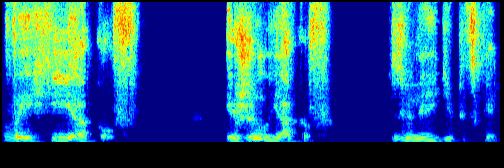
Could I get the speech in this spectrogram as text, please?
Вейхи Яков и жил Яков земле египетской.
